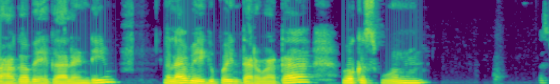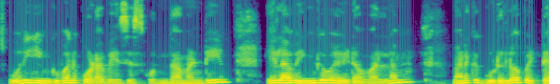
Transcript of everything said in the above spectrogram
బాగా వేగాలండి. అలా వేగిపోయిన తర్వాత ఒక స్పూన్ స్పూన్ ఇంగువను కూడా వేసేసుకుందామండి. ఇలా ఇంగు వేయడం వల్ల మనకి గుడిలో పెట్టే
